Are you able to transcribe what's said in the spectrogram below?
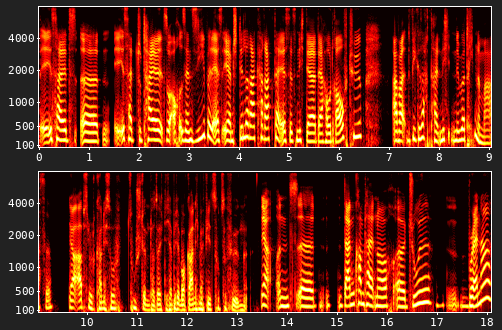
er ist halt, äh, er ist halt total so auch sensibel, er ist eher ein stillerer Charakter, er ist jetzt nicht der, der Hau drauf-Typ, aber wie gesagt, halt nicht in übertriebenem Maße. Ja, absolut, kann ich so zustimmen. Tatsächlich habe ich aber auch gar nicht mehr viel zuzufügen. Ja, und äh, dann kommt halt noch äh, Jule Brenner,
